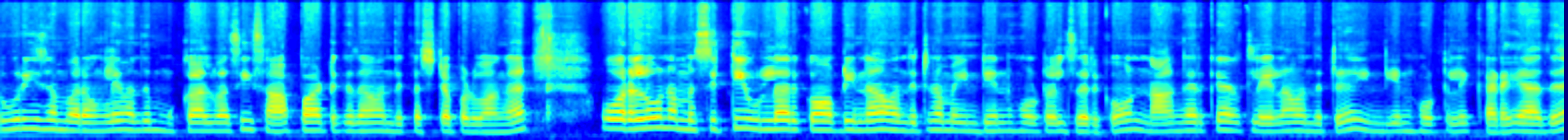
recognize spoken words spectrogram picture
டூரிசம் வரவங்களே வந்து முக்கால்வாசி சாப்பாட்டுக்கு தான் வந்து கஷ்டப்படுவாங்க. ஓரளவு நம்ம சிட்டி உள்ளே இருக்கோம் அப்படின்னா வந்துட்டு நம்ம இந்தியன் ஹோட்டல்ஸ் இருக்கும். நாங்கள் இருக்க இடத்துலலாம் வந்துட்டு இந்தியன் ஹோட்டலே கிடையாது.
